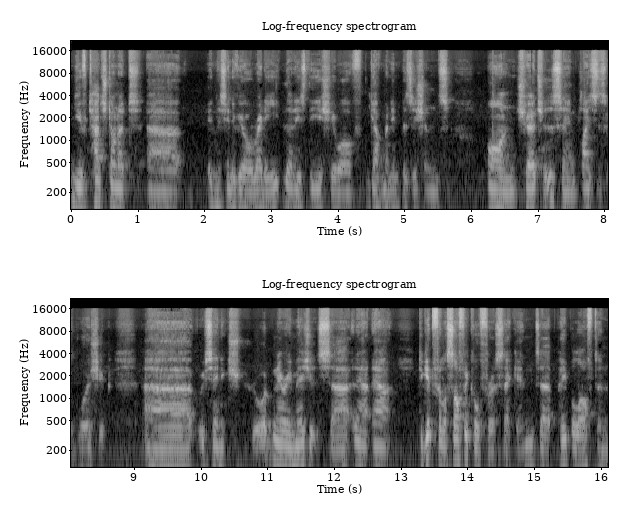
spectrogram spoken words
you've touched on it uh, in this interview already. That is the issue of government impositions on churches and places of worship. Uh, we've seen extraordinary measures. Uh, now, now, to get philosophical for a second, uh, people often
